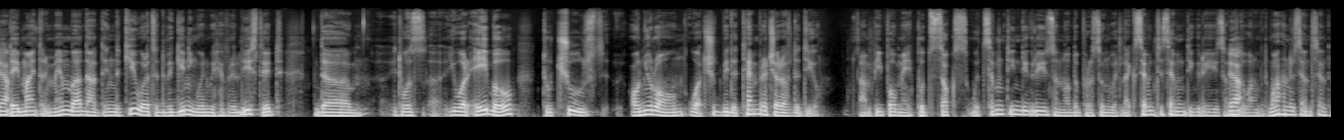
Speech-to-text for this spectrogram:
Yeah. they might remember that in the keywords at the beginning when we have released it the it was uh, you were able to choose on your own what should be the temperature of the deal some people may put socks with 17 degrees another person with like 77 degrees another Yeah. one with 177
